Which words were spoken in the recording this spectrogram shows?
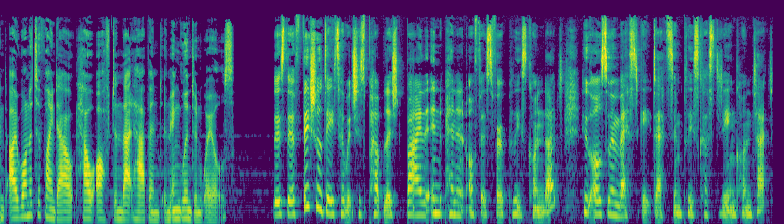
and I wanted to find out how often that happened in England and Wales. There's the official data, which is published by the Independent Office for Police Conduct, who also investigate deaths in police custody and contact.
